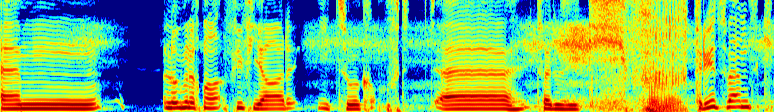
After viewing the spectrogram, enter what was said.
Ähm, schauen wir noch mal fünf Jahre in die Zukunft. Äh, 2023.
